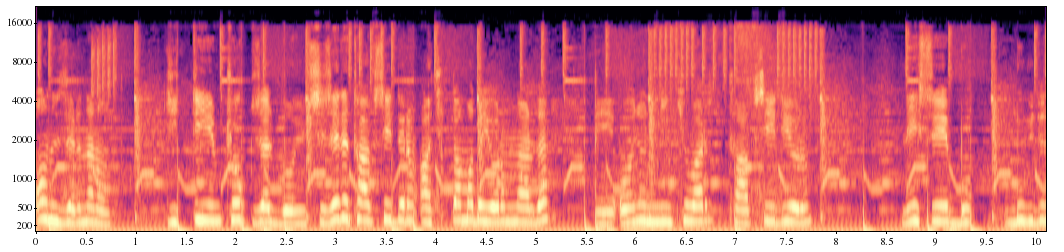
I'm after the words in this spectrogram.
10 üzerinden 10. Ciddiyim. Çok güzel bir oyun. Size de tavsiye ederim. Açıklamada yorumlarda e, oyunun linki var. Tavsiye ediyorum. Neyse bu bu video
